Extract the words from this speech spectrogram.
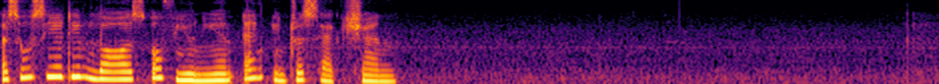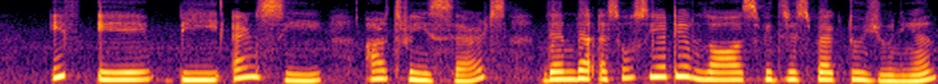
associative laws of union and intersection. If A, B and C are three sets, then the associative laws with respect to union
